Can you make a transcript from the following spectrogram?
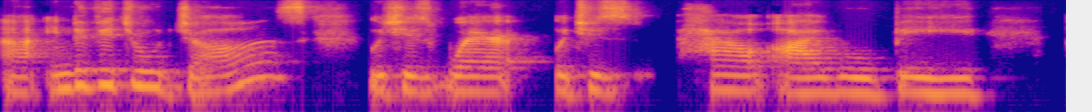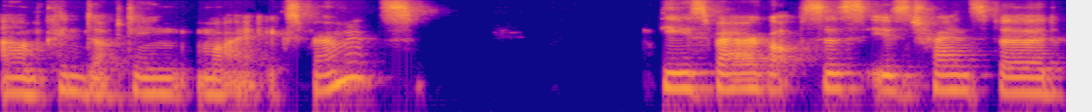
uh, individual jars, which is where, which is how I will be um, conducting my experiments the Asparagopsis is transferred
